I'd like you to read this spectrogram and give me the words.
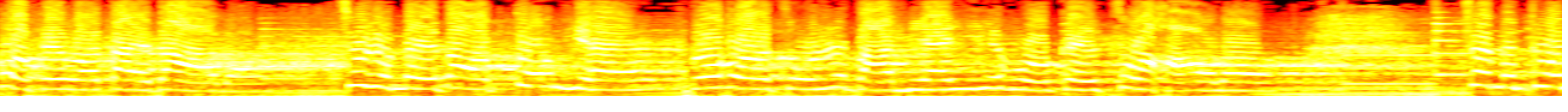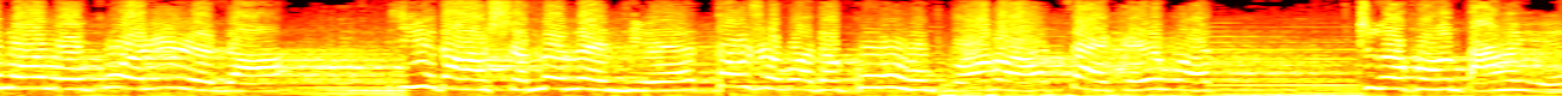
婆给我带大的，就是每到冬天，婆婆总是把棉衣服给做好了。这么多年我过日子，遇到什么问题，都是我的公公婆婆在给我遮风挡雨。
